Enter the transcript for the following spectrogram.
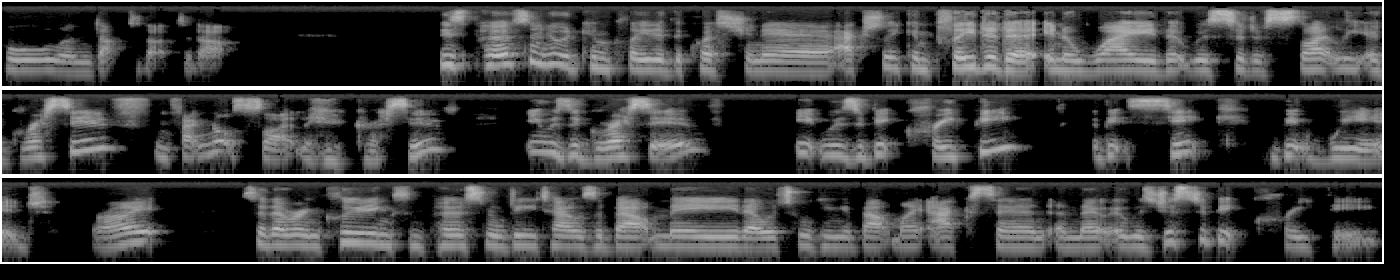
call and da da da da. This person who had completed the questionnaire actually completed it in a way that was sort of slightly aggressive. In fact, not slightly aggressive, it was aggressive. It was a bit creepy, a bit sick, a bit weird, right? So they were including some personal details about me. They were talking about my accent, and they, it was just a bit creepy.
